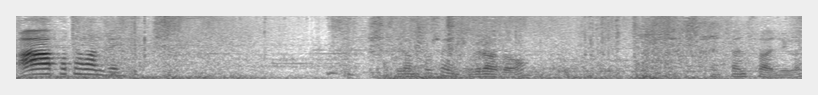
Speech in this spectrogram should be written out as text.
아 포탑 안돼 이런 potion이 두 개라서 괜찮죠 아직은?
